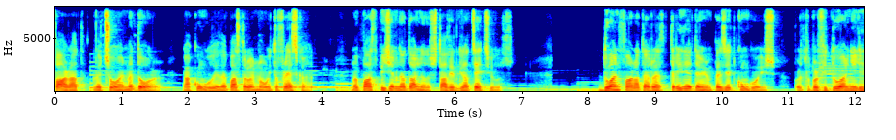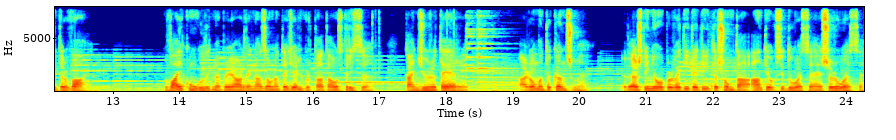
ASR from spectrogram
Farat veçohen me dorë nga kungulli dhe pastrohen me ujë të freskët. Më pas piqen ngadalë në 70 gradë Celsius. Duhen farat e rreth 30 deri në 50 kungujsh Për të përfituar një litër vaj. Vaji i kungullit me prejardhje nga zonat e gjelbërta të Austrisë, ka ngjyrë të errët, aromë të këndshme, dhe është i njohur për vetitë e tij të shumëta antioksiduese e shëruese.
